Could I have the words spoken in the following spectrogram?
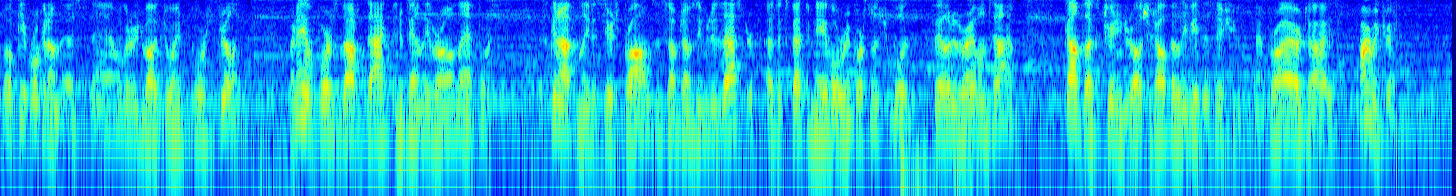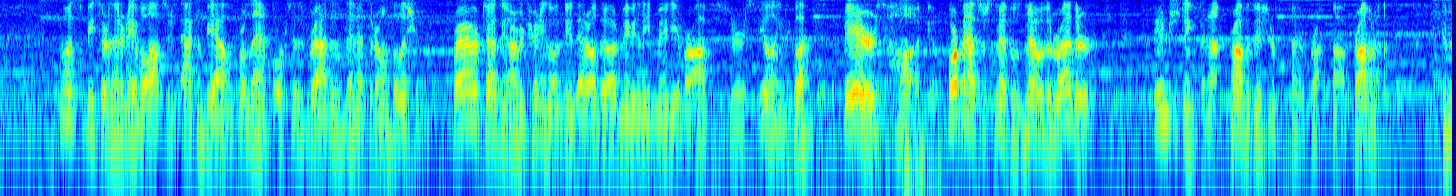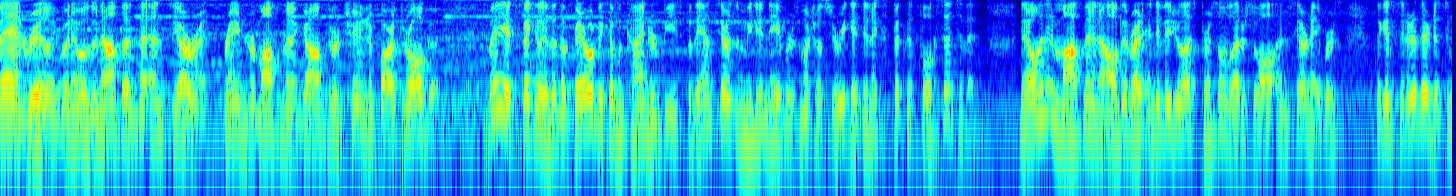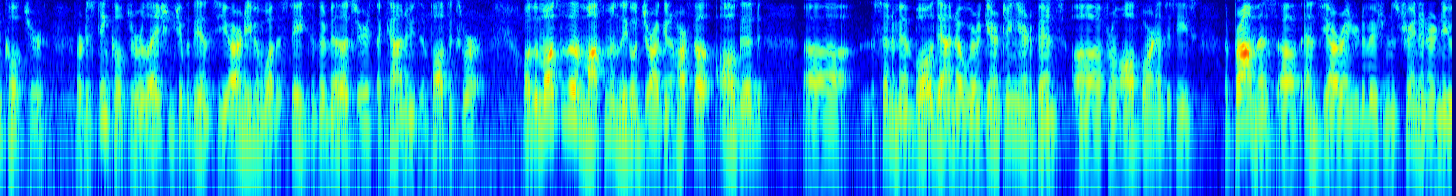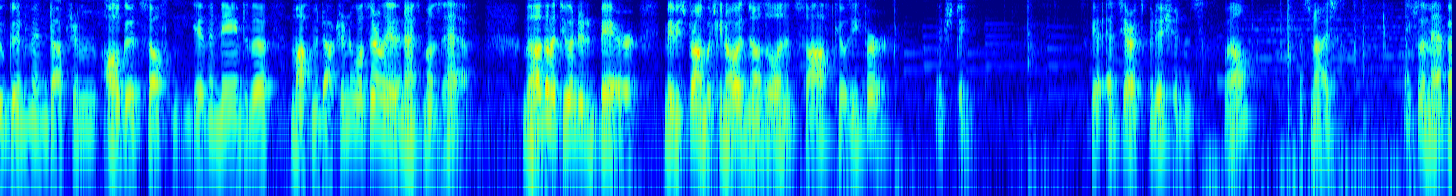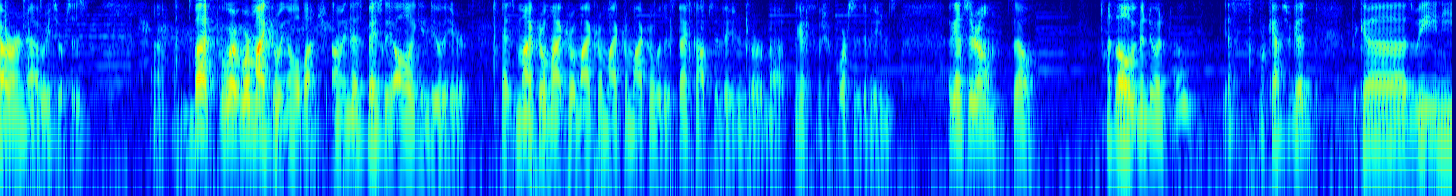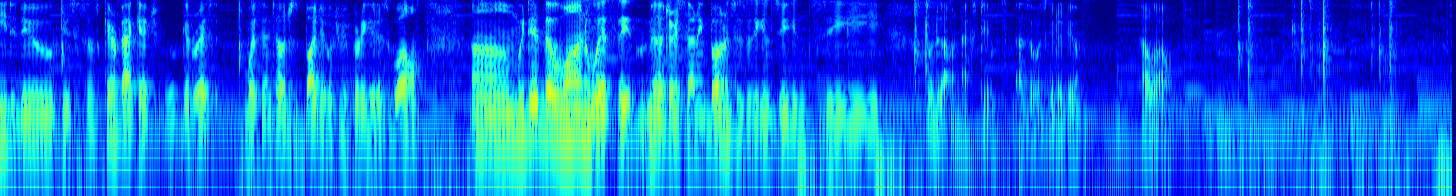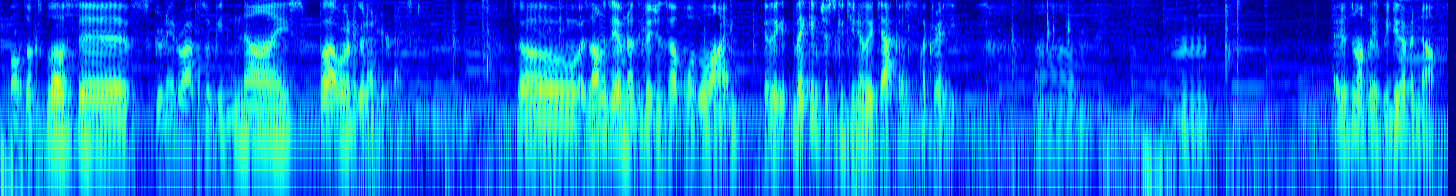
Well, keep working on this, and we're going to read about joint force drilling. Our naval forces often act independently of our own land forces. This can often lead to serious problems and sometimes even disaster. As expected, naval reinforcements will fail to arrive on time. Complex training drills should help alleviate this issue and prioritize army training. We must be certain that our naval officers act on behalf of our land forces rather than at their own volition. Prioritizing Army training will do that, although it may leave many of our officers feeling neglected. Bear's Hug. Portmaster Smith was met with a rather interesting proposition uh, pro uh, promenade. Demand, really, when it was announced that the NCR Ranger Mossman had gone through a change of heart through Allgood. Many had speculated that the bear would become a kinder beast, but the NCR's immediate neighbors, much as Eureka, didn't expect the full extent of it. Not only did Mossman and Allgood write individualized personal letters to all NCR neighbors, they considered their distant culture, or distinct culture, relationship with the NCR, and even what the states of their militaries, economies, and politics were. Although most of the Mossman legal jargon heartfelt Allgood uh, sentiment boiled down to we're guaranteeing your independence uh, from all foreign entities. The promise of NCR Ranger divisions trained under new Goodman doctrine, all good self-given name to the Mossman doctrine, was certainly a nice bonus to have. The hug of a 200 bear may be strong, but you can always nuzzle in its soft, cozy fur. Interesting. So get NCR expeditions. Well, that's nice. Thanks for the manpower and uh, resources. Uh, but we're, we're microing a whole bunch. I mean, that's basically all you can do here. It's micro, micro, micro, micro, micro with the Spec Ops divisions, or uh, I guess Special Forces divisions, against their own. So that's all we've been doing. Oh, yes, more caps are good because we need to do new systems care package. Ooh, good raise. Waste intelligence budget, which would be pretty good as well. Um, we did the one with the military signing bonuses that you can see. You can see. We'll do that one next too. That's always good to do. Hello. Volatile explosives, grenade rifles would be nice, but we're gonna go down here next. So, as long as we have enough divisions to help hold the line, because they, they, can just continually attack us like crazy. Um, hmm. It doesn't look like we do have enough.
